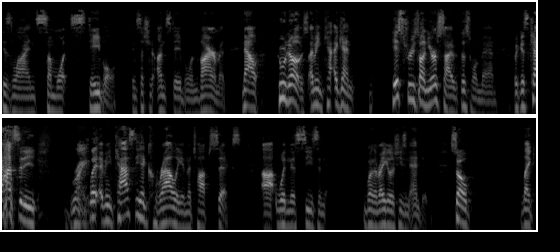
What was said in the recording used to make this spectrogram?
his lines somewhat stable in such an unstable environment. Now, who knows? I mean, again, history's on your side with this one, man, because Cassidy, right? I mean, Cassidy had Kuraly in the top six uh, when this season, when the regular season ended. So like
